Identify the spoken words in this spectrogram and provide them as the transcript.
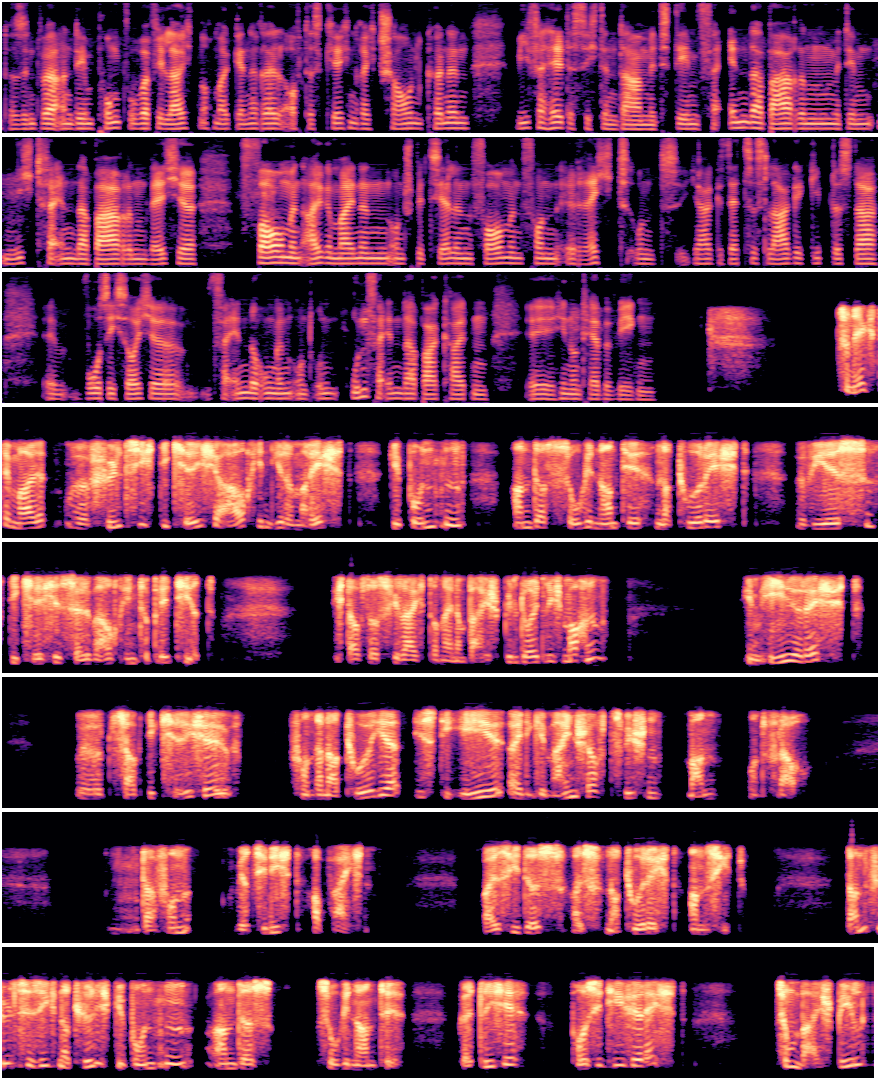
Und da sind wir an dem Punkt, wo wir vielleicht nochmal generell auf das Kirchenrecht schauen können. Wie verhält es sich denn da mit dem Veränderbaren, mit dem Nicht-Veränderbaren? Welche Formen, allgemeinen und speziellen Formen von Recht und ja, Gesetzeslage gibt es da, äh, wo sich solche Veränderungen und Un Unveränderbarkeiten äh, hin und her bewegen? Zunächst einmal äh, fühlt sich die Kirche auch in ihrem Recht gebunden an das sogenannte Naturrecht, wie es die Kirche selber auch interpretiert. Ich darf das vielleicht an einem Beispiel deutlich machen. Im Eherecht äh, sagt die Kirche, von der Natur her ist die Ehe eine Gemeinschaft zwischen Mann und Frau. Davon wird sie nicht abweichen, weil sie das als Naturrecht ansieht dann fühlt sie sich natürlich gebunden an das sogenannte göttliche, positive Recht. Zum Beispiel,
